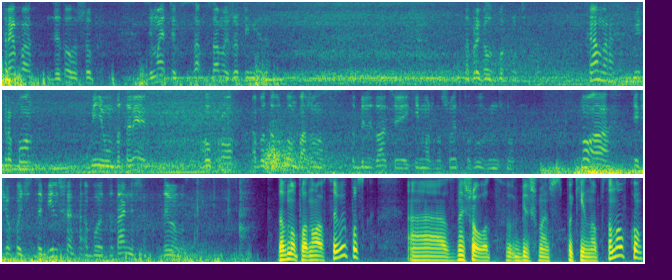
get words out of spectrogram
треба для того, щоб знімати в, са- самій жопі міра? Наприклад, в Бахмуті. Камера, мікрофон, мінімум батареї, GoPro або телефон бажано з стабілізацією, який можна швидко вимкнути. Ну а якщо хочеться більше або детальніше, дивимося. Давно планував цей випуск, е, знайшов от більш-менш спокійну обстановку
